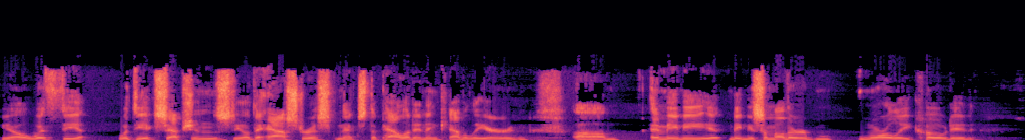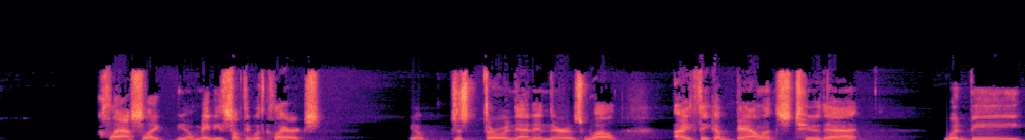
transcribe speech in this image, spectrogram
you know with the with the exceptions you know the asterisk next to paladin and cavalier and um and maybe maybe some other morally coded class like you know maybe something with clerics you know just throwing that in there as well i think a balance to that would be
